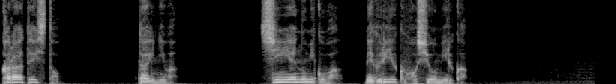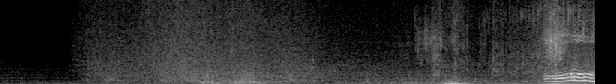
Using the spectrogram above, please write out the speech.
カラーテイスト。第2話。深淵の巫女は巡りゆく星を見るか。おお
